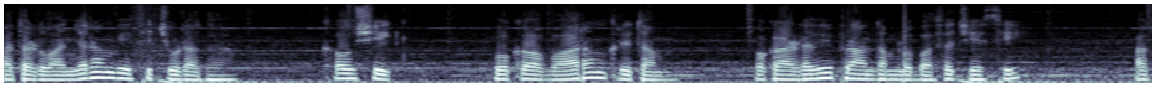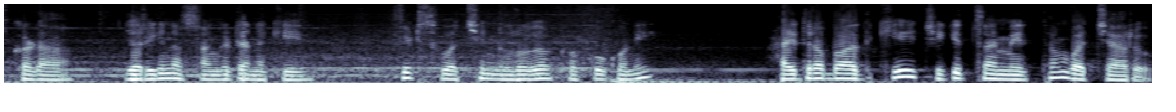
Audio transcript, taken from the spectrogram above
అతడు అంజనం వేసి చూడగా కౌశిక్ ఒక వారం క్రితం ఒక అడవి ప్రాంతంలో బస చేసి అక్కడ జరిగిన సంఘటనకి ఫిట్స్ వచ్చి నురుగా కక్కుకొని హైదరాబాద్కి చికిత్స నిమిత్తం వచ్చారు.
